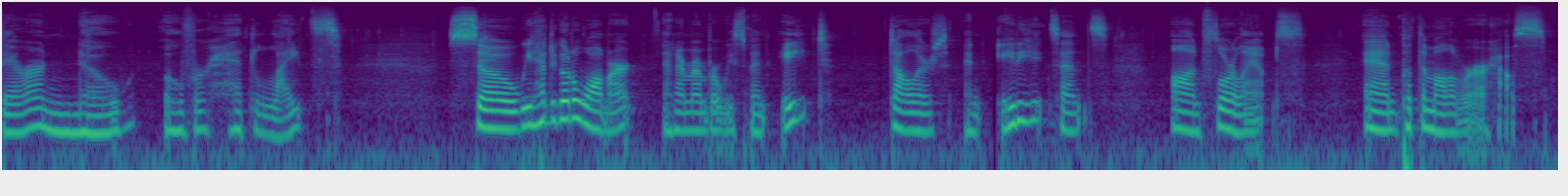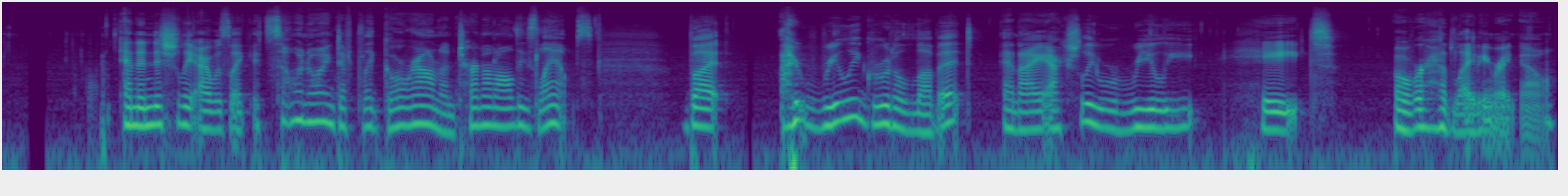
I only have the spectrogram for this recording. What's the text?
there are no overhead lights. So we had to go to Walmart, and I remember we spent $8.88 on floor lamps and put them all over our house. And initially I was like, it's so annoying to have to like go around and turn on all these lamps. But I really grew to love it. And I actually really hate overhead lighting right now.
